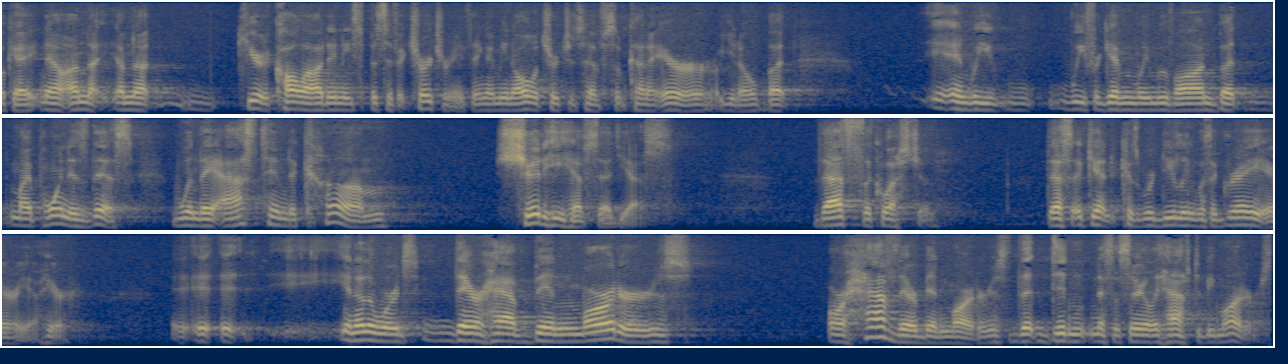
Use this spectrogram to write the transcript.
Okay, now I'm not, I'm not here to call out any specific church or anything. I mean, all the churches have some kind of error, you know, but, and we, we forgive him, we move on. But my point is this when they asked him to come, should he have said yes? That's the question. That's, again, because we're dealing with a gray area here. It, it, in other words, there have been martyrs, or have there been martyrs, that didn't necessarily have to be martyrs.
